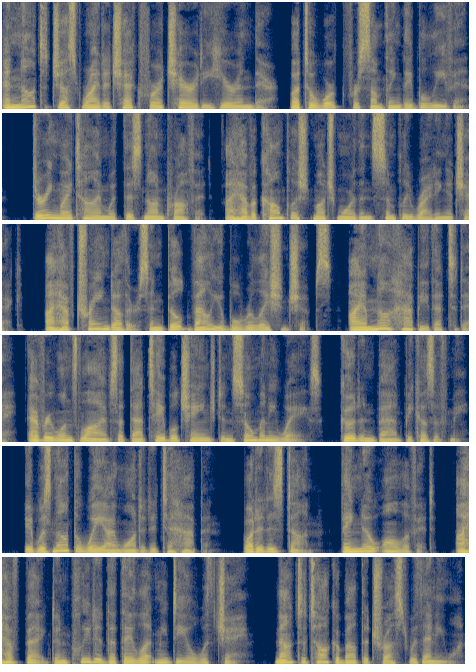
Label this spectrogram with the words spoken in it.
and not to just write a check for a charity here and there, but to work for something they believe in. During my time with this nonprofit, I have accomplished much more than simply writing a check. I have trained others and built valuable relationships. I am not happy that today everyone's lives at that table changed in so many ways, good and bad because of me. It was not the way I wanted it to happen, but it is done. They know all of it. I have begged and pleaded that they let me deal with Jane not to talk about the trust with anyone.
